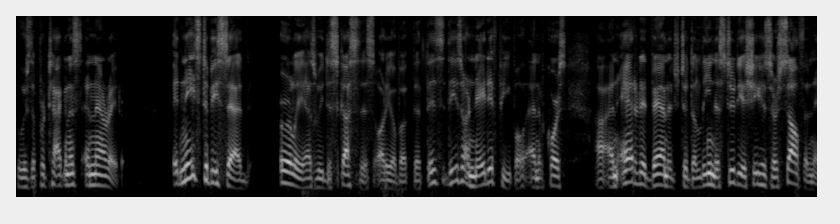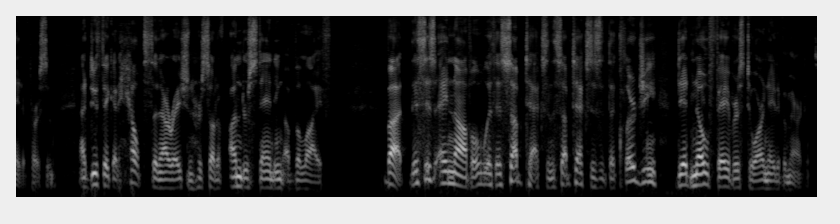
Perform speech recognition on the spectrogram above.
who is the protagonist and narrator. It needs to be said early as we discuss this audiobook that this, these are native people, and of course, uh, an added advantage to DeLanna Studi. She is herself a native person. I do think it helps the narration, her sort of understanding of the life. But this is a novel with a subtext, and the subtext is that the clergy did no favors to our Native Americans.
